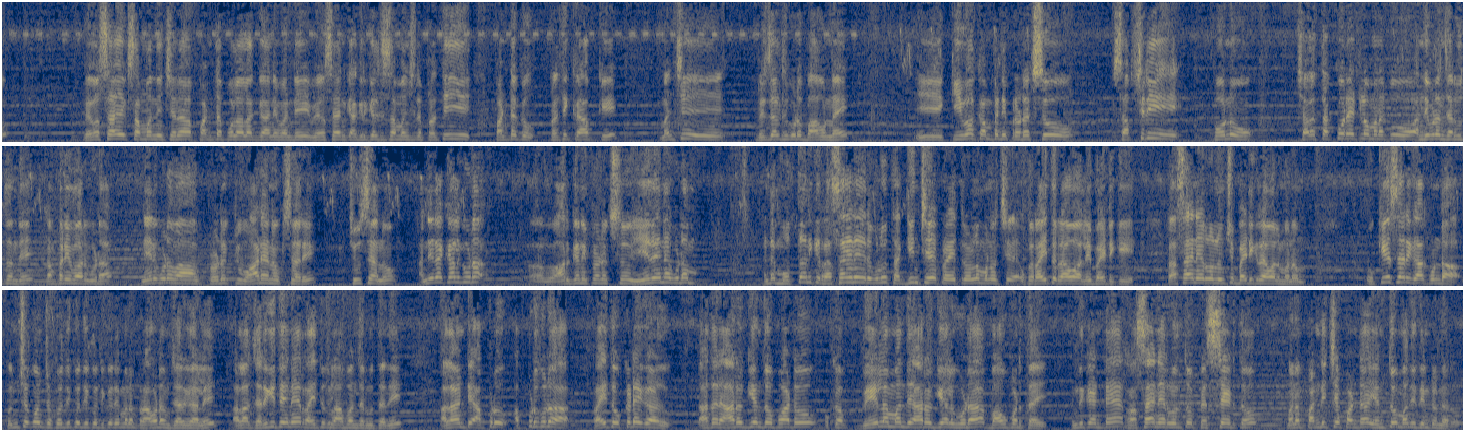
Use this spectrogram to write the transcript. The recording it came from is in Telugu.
వ్యవసాయకు సంబంధించిన పంట పొలాలకు కానివ్వండి వ్యవసాయానికి అగ్రికల్చర్ సంబంధించిన ప్రతి పంటకు ప్రతి క్రాప్కి మంచి రిజల్ట్స్ కూడా బాగున్నాయి. ఈ కివా కంపెనీ ప్రొడక్ట్స్ సబ్సిడీ పోను చాలా తక్కువ రేట్లో మనకు అందివ్వడం జరుగుతుంది కంపెనీ వారు కూడా. నేను కూడా ఆ ప్రోడక్ట్ వాడాను ఒకసారి చూశాను. అన్ని రకాలు కూడా ఆర్గానిక్ ప్రొడక్ట్స్ ఏదైనా కూడా అంటే మొత్తానికి రసాయన ఎరువులు తగ్గించే ప్రయత్నంలో మనం ఒక రైతు రావాలి బయటికి. రసాయన ఎరువుల నుంచి బయటికి రావాలి మనం. ఒకేసారి కాకుండా కొంచెం కొంచెం కొద్ది కొద్ది కొద్ది కొద్ది మనం రావడం జరగాలి. అలా జరిగితేనే రైతుకు లాభం జరుగుతుంది. అలాంటి అప్పుడు అప్పుడు కూడా రైతు ఒక్కడే కాదు అతని ఆరోగ్యంతో పాటు ఒక వేల మంది ఆరోగ్యాలు కూడా బాగుపడతాయి. ఎందుకంటే రసాయన ఎరువులతో పెస్టిసైడ్తో మనం పండించే పంట ఎంతో మంది తింటున్నారు.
